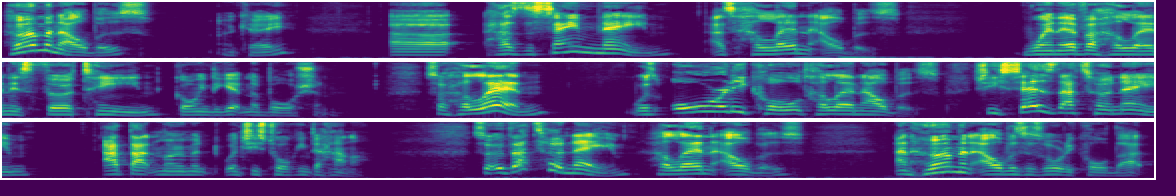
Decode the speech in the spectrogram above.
Herman Albers, okay, uh, has the same name as Helene Albers whenever Helene is 13 going to get an abortion. So Helene was already called Helene Albers. She says that's her name at that moment when she's talking to Hannah. So if that's her name, Helene Albers, and Herman Albers is already called that,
